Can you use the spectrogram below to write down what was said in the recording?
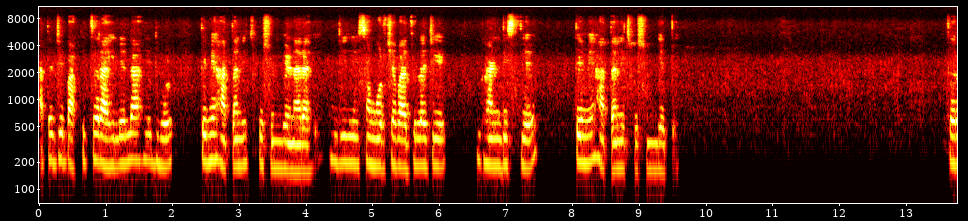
आता जे बाकीचं राहिलेलं आहे धूळ ते मी हातानेच पुसून घेणार आहे. म्हणजे समोरच्या बाजूला जे घाण दिसते ते मी हातानेच पुसून घेते. तर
